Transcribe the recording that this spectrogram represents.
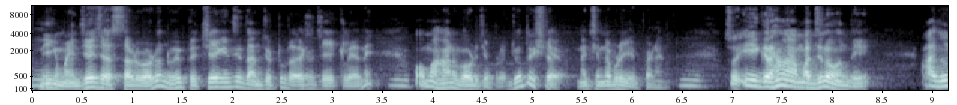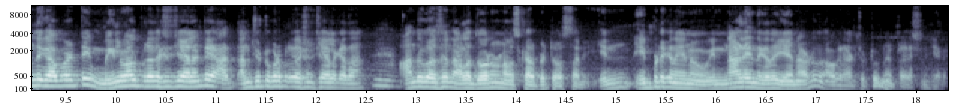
నీకు మంచిగా చేస్తాడు వాడు నువ్వు ప్రత్యేకించి దాని చుట్టూ ప్రదక్షిణ చేయట్లే అని ఓ మహానుభావుడు చెప్పాడు. జ్యోతిష్యుడే నేను చిన్నప్పుడు చెప్పాడు ఆయన. సో ఈ గ్రహం ఆ మధ్యలో ఉంది. అది ఉంది కాబట్టి మిగిలిన వాళ్ళు ప్రదక్షిణ చేయాలంటే దాని చుట్టూ కూడా ప్రదక్షిణ చేయాలి కదా. అందుకోసం అలా దూరం నమస్కారం పెట్టి వస్తాను. ఇప్పటికి నేను ఇన్నాళ్ళైంది కదా ఏనాడు నవగ్రహాల చుట్టూ నేను ప్రదర్శన చేయాలి.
